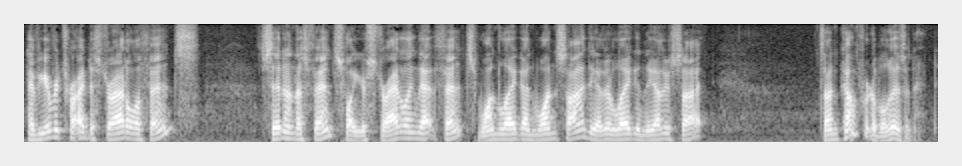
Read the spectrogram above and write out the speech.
Have you ever tried to straddle a fence? Sit on a fence while you're straddling that fence, one leg on one side, the other leg on the other side? It's uncomfortable, isn't it?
